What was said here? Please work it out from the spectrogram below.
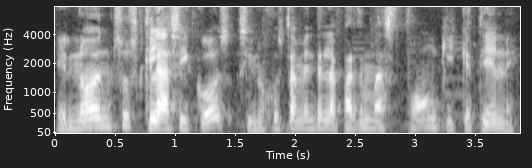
eh, no en sus clásicos, sino justamente en la parte más funky que tiene.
